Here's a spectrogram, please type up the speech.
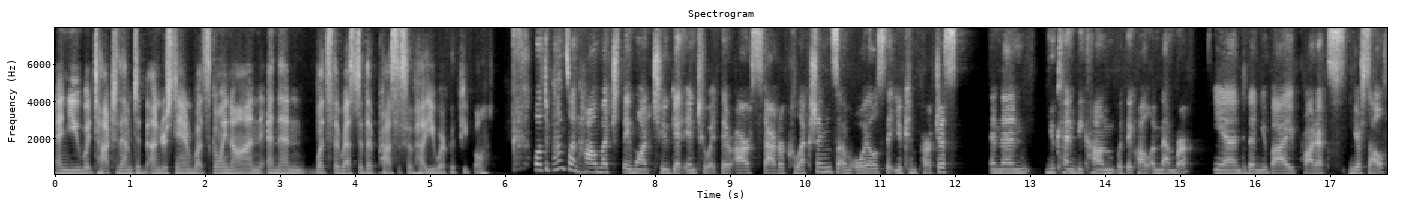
And you would talk to them to understand what's going on. And then what's the rest of the process of how you work with people? Well, it depends on how much they want to get into it. There are starter collections of oils that you can purchase, and then you can become what they call a member. And then you buy products yourself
